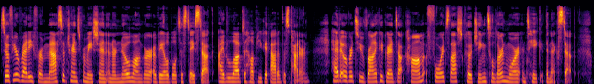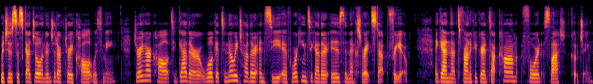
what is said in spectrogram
So if you're ready for a massive transformation and are no longer available to stay stuck, I'd love to help you get out of this pattern. Head over to veronicagrant.com forward slash coaching to learn more and take the next step, which is to schedule an introductory call with me. During our call together, we'll get to know each other and see if working together is the next right step for you. Again, that's veronicagrant.com forward slash coaching.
